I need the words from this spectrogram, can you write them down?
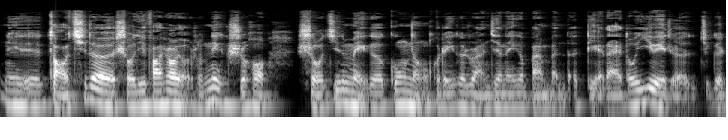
那早期的手机发烧友说，那个时候手机的每个功能或者一个软件的一个版本的迭代，都意味着这个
